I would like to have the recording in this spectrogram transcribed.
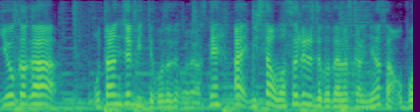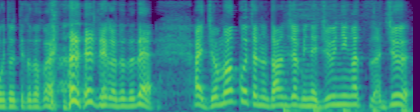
8日がお誕生日ってことでございますね。はい、ミスターを忘れるでございますから、皆さん覚えておいてください。ということでね、はい、ジョマッコちゃんの誕生日ね、12月、10、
